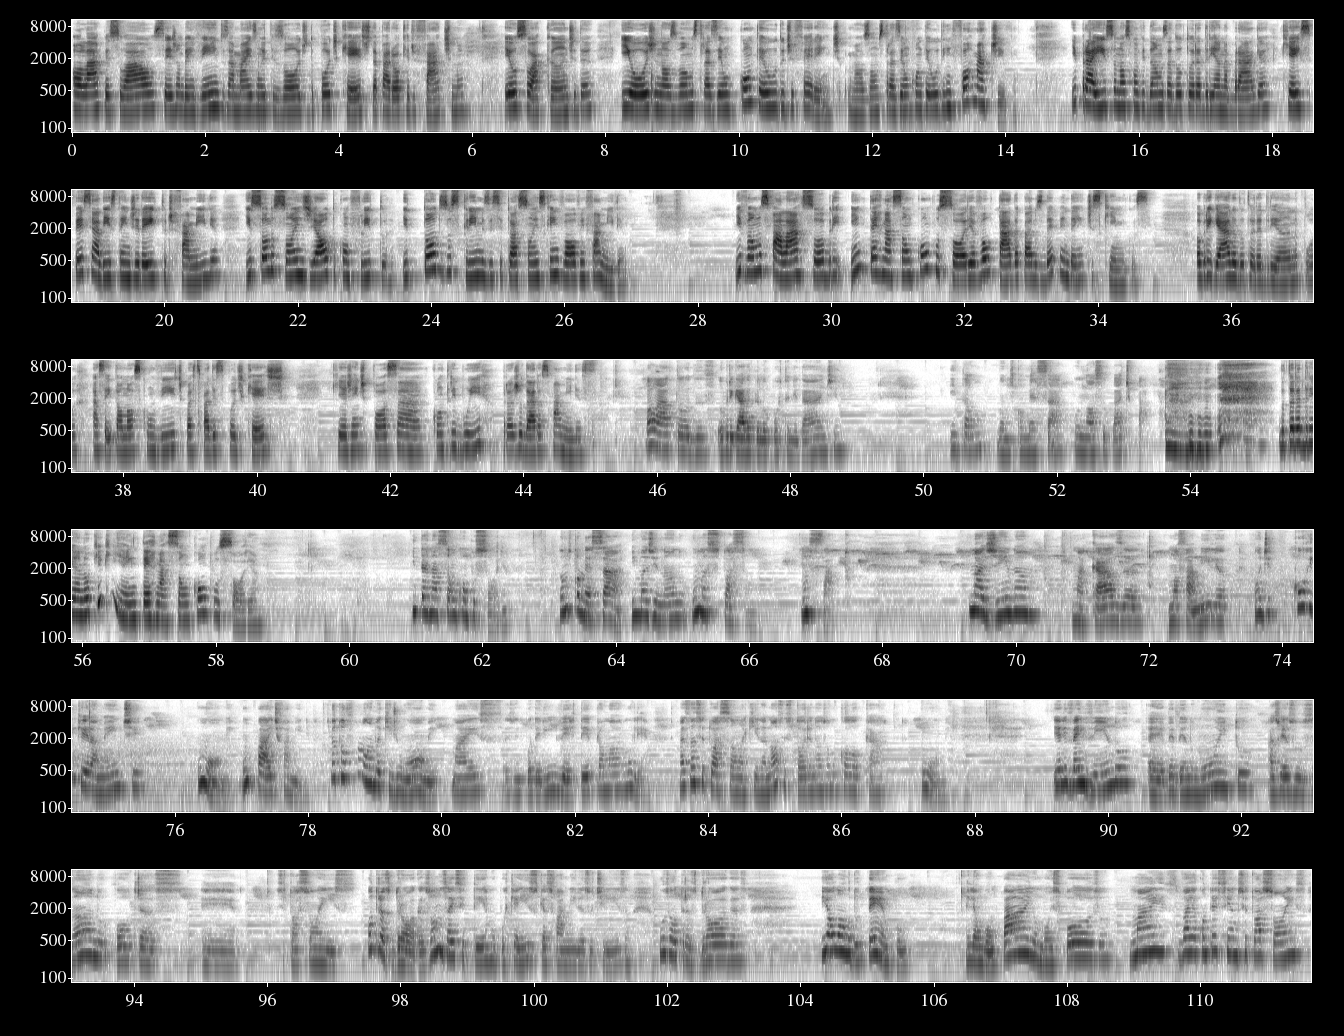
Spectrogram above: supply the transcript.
Olá, pessoal, sejam bem-vindos a mais um episódio do podcast da Paróquia de Fátima. Eu sou a Cândida e hoje nós vamos trazer um conteúdo diferente. Nós vamos trazer um conteúdo informativo. E para isso nós convidamos a doutora Adriana Braga, que é especialista em direito de família e soluções de alto conflito e todos os crimes e situações que envolvem família e vamos falar sobre internação compulsória voltada para os dependentes químicos. Obrigada, doutora Adriana, por aceitar o nosso convite, participar desse podcast, que a gente possa contribuir para ajudar as famílias. Olá a todos, obrigada pela oportunidade. Então, vamos começar o nosso bate-papo. Doutora Adriana, o que, é internação compulsória? Internação compulsória. Vamos começar imaginando uma situação, um fato. Imagina uma casa, uma família onde corriqueiramente um homem, um pai de família. Eu estou falando aqui de um homem, mas a gente poderia inverter para uma mulher. Mas na situação aqui, na nossa história, nós vamos colocar o homem. E ele vem vindo, é, bebendo muito, às vezes usando outras é, situações, outras drogas. Vamos usar esse termo porque é isso que as famílias utilizam. Usa outras drogas. E ao longo do tempo, ele é um bom pai, um bom esposo, mas vai acontecendo situações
